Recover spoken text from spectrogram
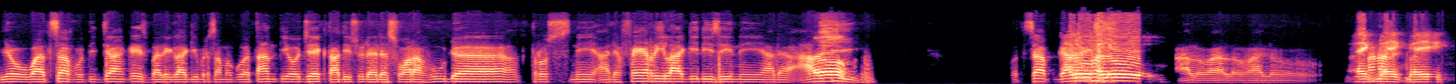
Yo, what's up Putih Jangkis? Balik lagi bersama gue Tanti Ojek. Tadi sudah ada suara Huda, terus nih ada Ferry lagi di sini, ada Aldi. What's up guys? Halo, halo. Halo, halo, halo. Baik, Gimana? baik, baik.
